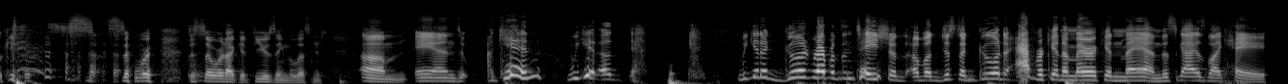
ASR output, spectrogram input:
Okay, so we're just so we're not confusing the listeners. Um, and again, we get a we get a good representation of a just a good African American man. This guy's like, hey,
